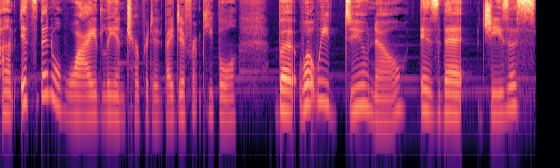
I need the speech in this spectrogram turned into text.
Um, it's been widely interpreted by different people, but what we do know is that Jesus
